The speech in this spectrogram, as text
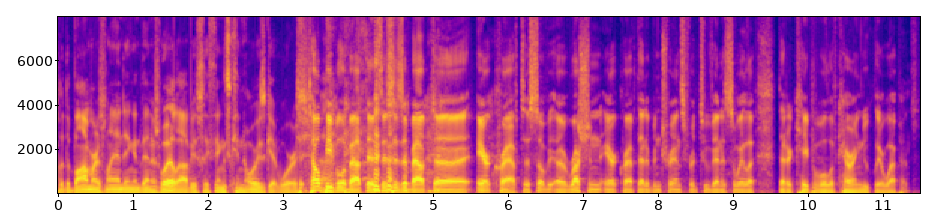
with the bombers landing in Venezuela, obviously things can always get worse. T- tell people about this. This is about uh, aircraft, a Soviet, uh, Russian aircraft that have been transferred to Venezuela that are capable of carrying nuclear weapons.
